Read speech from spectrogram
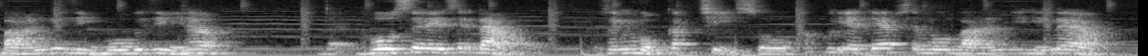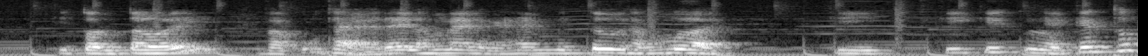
bán cái gì mua cái gì ha Đấy. HOSE sẽ đảo danh mục các chỉ số các quỹ ETF sẽ mua bán như thế nào? Thì tuần tới và cụ thể ở đây là hôm nay là ngày 24 tháng 10 thì cái, cái ngày kết thúc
